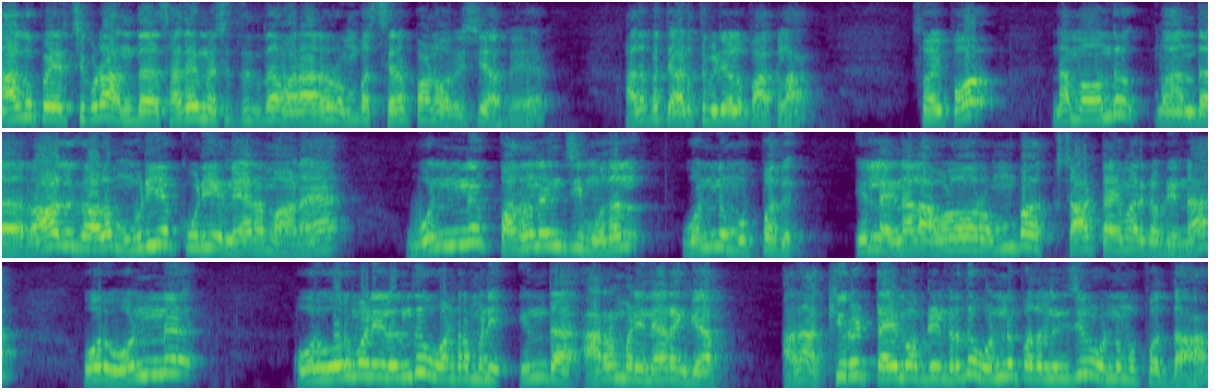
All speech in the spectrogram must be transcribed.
ராகு பயிற்சி கூட அந்த சதயம் நட்சத்திரத்துக்கு தான் வராரு. ரொம்ப சிறப்பான ஒரு விஷயம் அது. அதை பற்றி அடுத்த வீடியோவில் பார்க்கலாம். ஸோ இப்போது நம்ம வந்து அந்த ராகு காலம் முடியக்கூடிய நேரமான ஒன்று பதினஞ்சு முதல் ஒன்று முப்பது. இல்லை என்னால் அவ்வளோ ரொம்ப ஷார்ட் டைமாக இருக்குது அப்படின்னா ஒரு ஒன்று ஒரு ஒரு மணிலேருந்து ஒன்றரை மணி இந்த அரை மணி நேரம் கேப் அதான் அக்யூரேட் டைம் அப்படின்றது ஒன்று பதினஞ்சு ஒன்று முப்பது தான்.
